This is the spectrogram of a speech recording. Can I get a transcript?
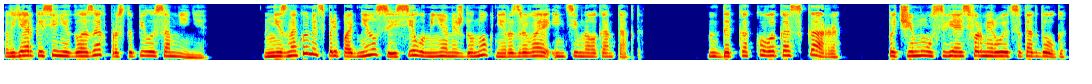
В ярко-синих глазах проступило сомнение. Незнакомец приподнялся и сел у меня между ног, не разрывая интимного контакта. Да какого каскара? Почему связь формируется так долго?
